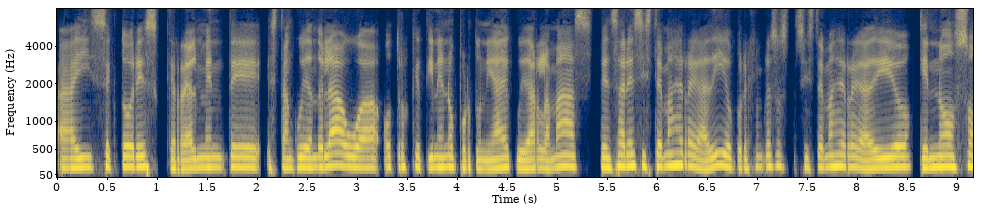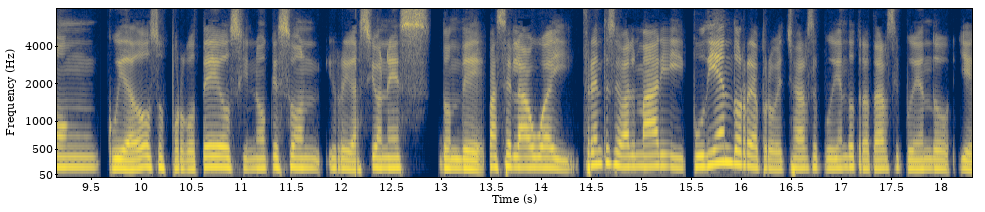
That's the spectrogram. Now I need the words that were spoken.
Hay sectores que realmente están cuidando el agua, otros que tienen oportunidad de cuidarla más. Pensar en sistemas de regadío, por ejemplo, esos sistemas de regadío que no son cuidadosos por goteo, sino que son irrigaciones donde pase el agua y frente se va al mar y pudiendo reaprovecharse, pudiendo tratarse pudiendo llegar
